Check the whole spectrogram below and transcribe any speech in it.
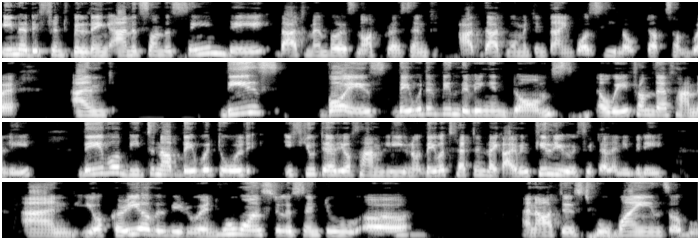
in a different building and it's on the same day that member is not present at that moment in time was he locked up somewhere? And these boys they would have been living in dorms away from their family. They were beaten up. They were told if you tell your family you know they were threatened like i will kill you if you tell anybody and your career will be ruined. Who wants to listen to uh, an artist who whines or who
